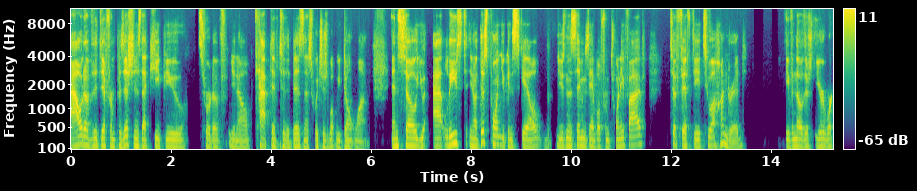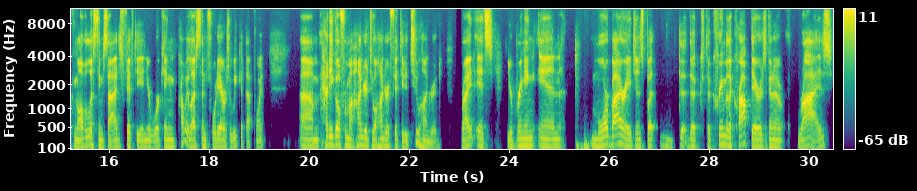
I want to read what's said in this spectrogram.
out of the different positions that keep you sort of you know captive to the business which is what we don't want. And so you at least you know at this point you can scale using the same example from 25 to 50 to 100 even though there's you're working all the listing sides 50 and you're working probably less than 40 hours a week at that point. Um, how do you go from 100 to 150 to 200 right? It's you're bringing in more buyer agents, but the, the, the cream of the crop there is going to rise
